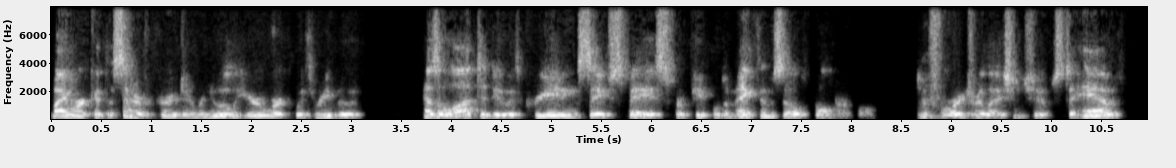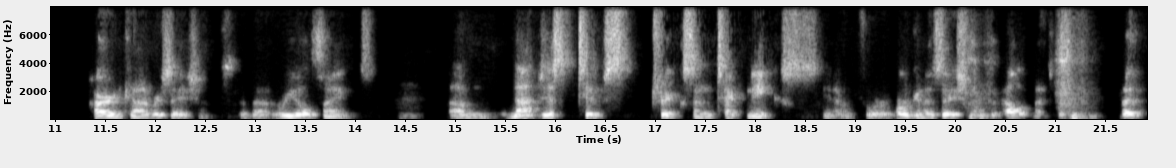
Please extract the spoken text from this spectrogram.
my work at the Center for Courage and Renewal, your work with Reboot, has a lot to do with creating safe space for people to make themselves vulnerable, to mm-hmm. forge relationships, to have hard conversations about real things, hmm. um, not just tips, tricks and techniques, you know, for organizational development. but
